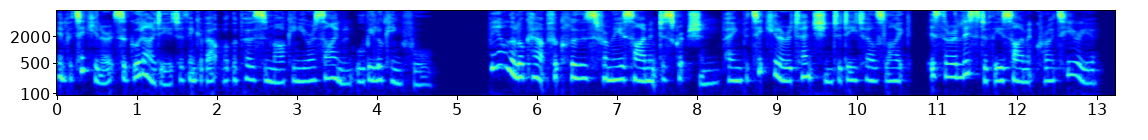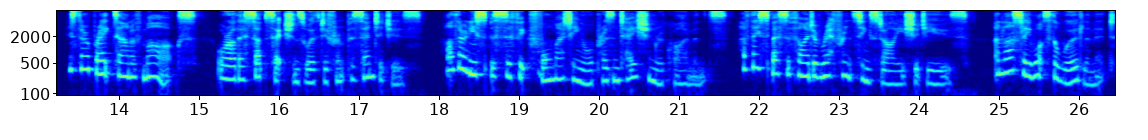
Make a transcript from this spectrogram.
In particular, it's a good idea to think about what the person marking your assignment will be looking for. Be on the lookout for clues from the assignment description, paying particular attention to details like is there a list of the assignment criteria? Is there a breakdown of marks? Or are there subsections worth different percentages? Are there any specific formatting or presentation requirements? Have they specified a referencing style you should use? And lastly, what's the word limit?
